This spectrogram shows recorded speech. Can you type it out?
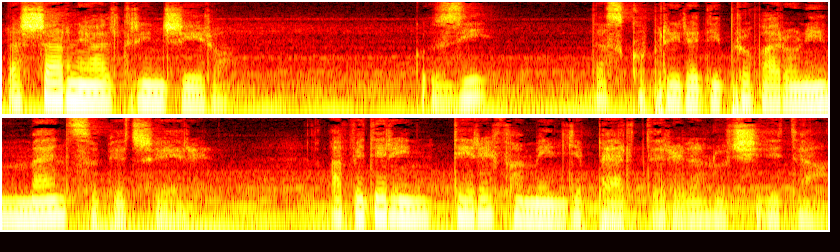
lasciarne altri in giro, così da scoprire di provare un immenso piacere a vedere intere famiglie perdere la lucidità.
